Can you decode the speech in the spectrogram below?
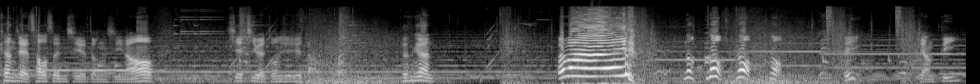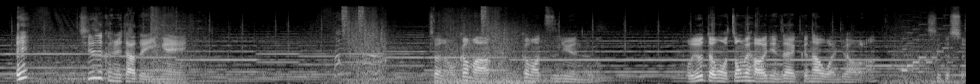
看起来超神奇的东西？然后一些基本东西却打不坏。看看，拜拜。No no no no。哎，两滴。哎，其实感觉打得赢哎。算了，我干嘛干嘛自虐呢？我就等我装备好一点再跟他玩就好了。吃个水。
